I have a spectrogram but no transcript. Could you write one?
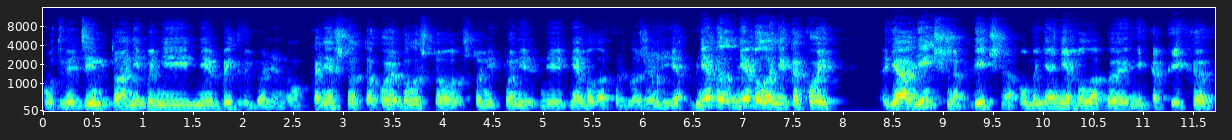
утвердим, то они бы не, не выдвигали. Ну, конечно, такое было, что, что никто не, не, не было предложений. Я, не, было, не было никакой, я лично, лично, у меня не было бы никаких э,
